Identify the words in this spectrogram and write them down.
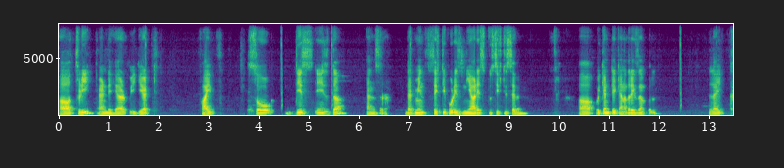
uh, 3 and here we get 5 so this is the answer. That means 64 is nearest to 67 uh, we can take another example. Like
